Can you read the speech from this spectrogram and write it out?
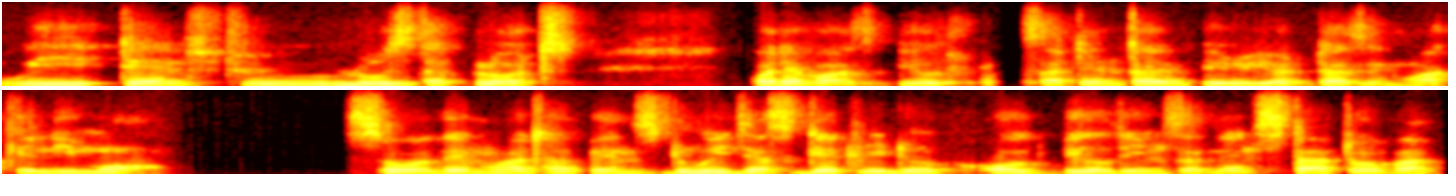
we tend to lose the plot. Whatever was built for a certain time period doesn't work anymore. So then what happens? Do we just get rid of old buildings and then start over?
